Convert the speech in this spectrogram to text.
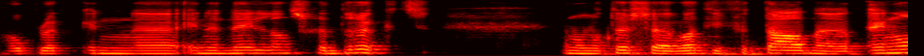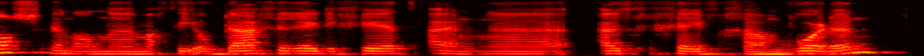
hopelijk in, in het Nederlands gedrukt. En ondertussen wordt hij vertaald naar het Engels. En dan uh, mag hij ook daar geredigeerd en uh, uitgegeven gaan worden.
